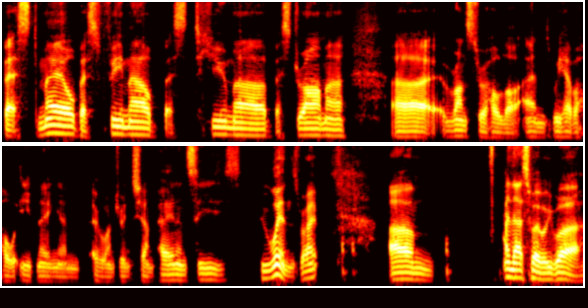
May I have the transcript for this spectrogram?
best male, best female, best humor, best drama. Uh, runs through a whole lot. And we have a whole evening and everyone drinks champagne and sees who wins, right? Um, and that's where we were.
